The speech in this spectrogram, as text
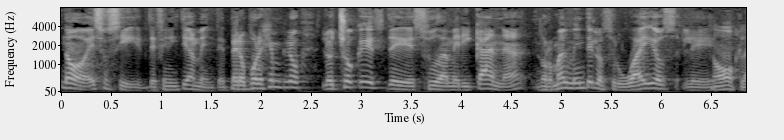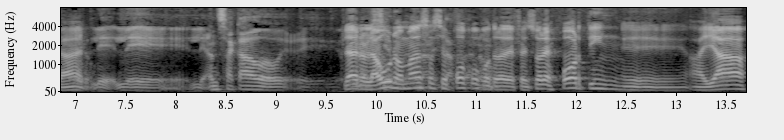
No, eso sí, definitivamente. Pero, por ejemplo, los choques de Sudamericana, normalmente los uruguayos le, No, claro. le, le- le han sacado. eh, Claro, la 1 más hace ventaja, poco ¿no? contra Defensor Sporting, eh, allá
